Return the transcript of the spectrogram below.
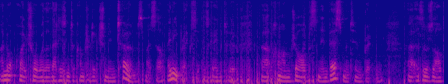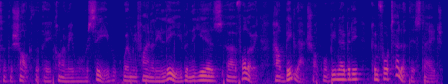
I'm not quite sure whether that isn't a contradiction in terms myself. Any Brexit is going to uh, harm jobs and investment in Britain uh, as a result of the shock that the economy will receive when we finally leave in the years uh, following. How big that shock will be, nobody can foretell at this stage.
